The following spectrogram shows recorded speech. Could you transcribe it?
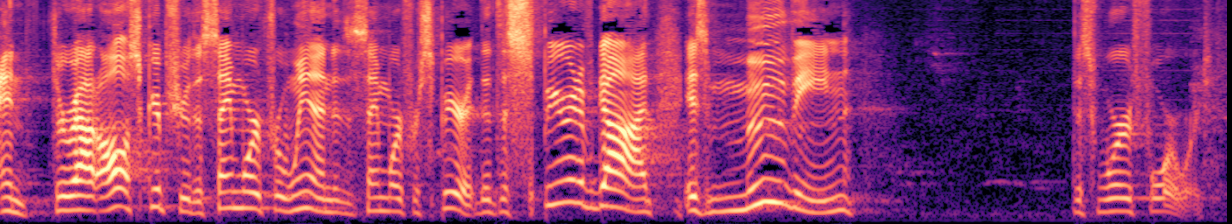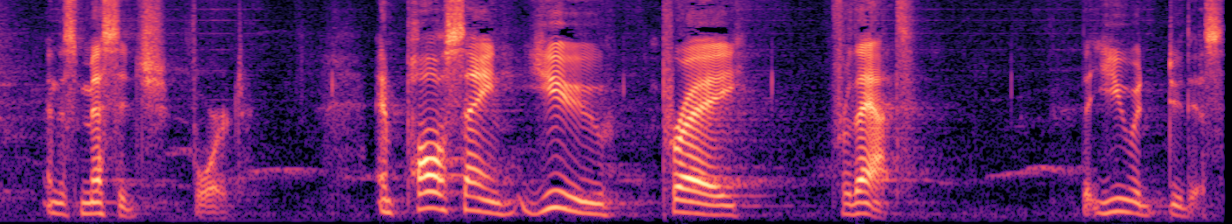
And throughout all Scripture, the same word for wind is the same word for spirit. That the Spirit of God is moving this word forward and this message forward. And Paul's saying, You pray for that, that you would do this.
